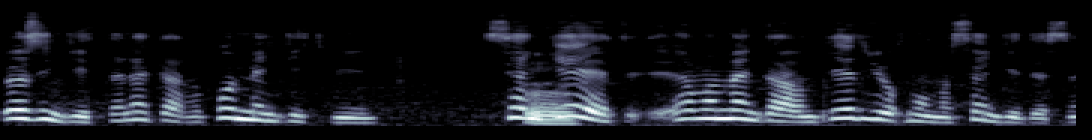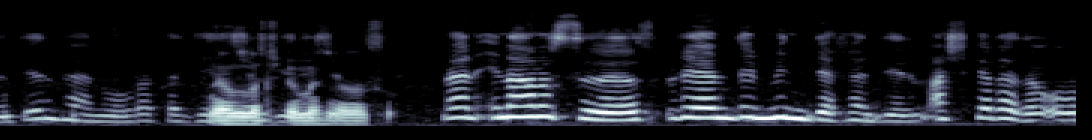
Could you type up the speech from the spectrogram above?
özün get də nə qağı, qoy mən getməyim. Sən Hı. get, amma mən qalım. Dedi, yox mama, sən gedəsən. Dedim, hə, nə olar da gedəcəm. Allah kömək olsun. Mən inanırsınız, ürəyimdə 1000 dəfə dedim. Aşkara da o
